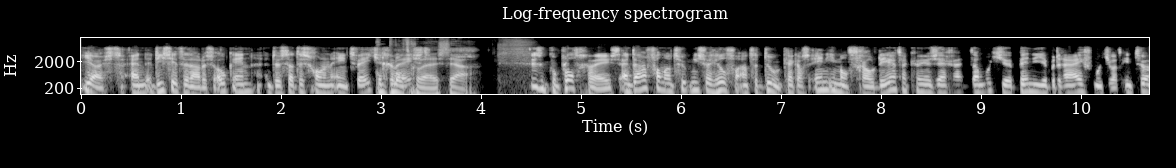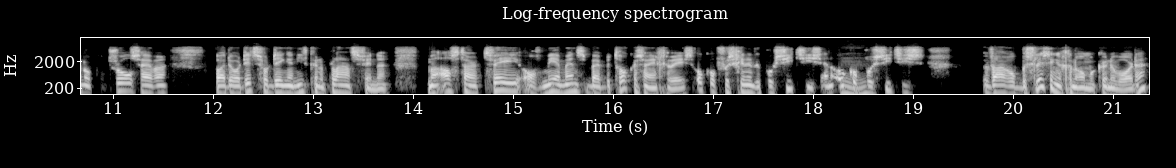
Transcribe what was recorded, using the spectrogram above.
juist. En die zitten daar dus ook in. Dus dat is gewoon een 1-2'tje Complot geweest. geweest, ja. Het is een complot geweest. En daar valt natuurlijk niet zo heel veel aan te doen. Kijk, als één iemand fraudeert, dan kun je zeggen... dan moet je binnen je bedrijf moet je wat internal controls hebben... waardoor dit soort dingen niet kunnen plaatsvinden. Maar als daar twee of meer mensen bij betrokken zijn geweest... ook op verschillende posities... en ook Mhm. op posities waarop beslissingen genomen kunnen worden...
